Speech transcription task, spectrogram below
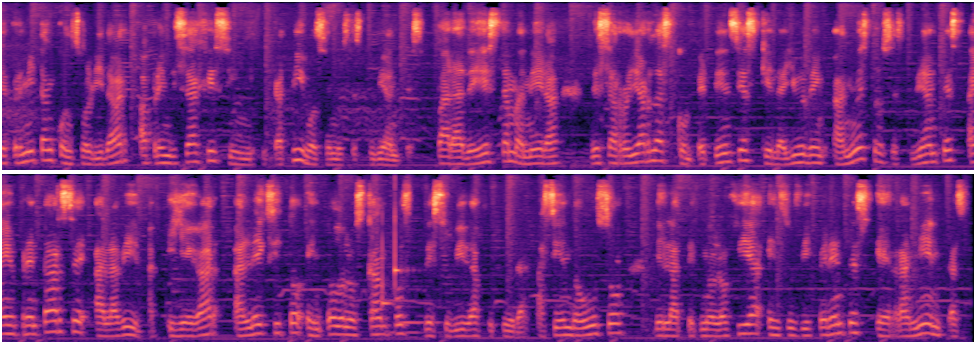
que permitan consolidar aprendizajes significativos en los estudiantes, para de esta manera desarrollar las competencias que le ayuden a nuestros estudiantes a enfrentarse a la vida y llegar al éxito en todos los campos de su vida futura, haciendo uso de la tecnología en sus diferentes herramientas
